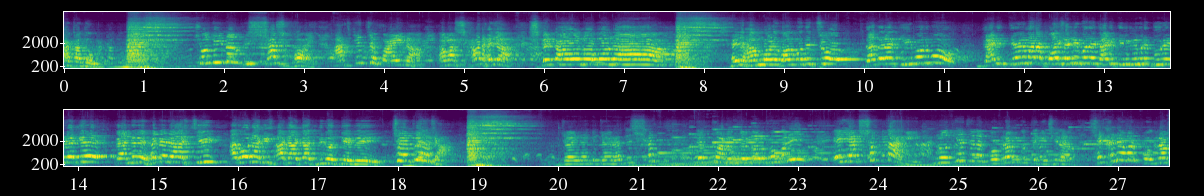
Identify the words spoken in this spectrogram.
টাকা দেবো। যদি না বিশ্বাস হয়, আজকের যে পাই না আমার ষাট হাজার, সেটাও নেব না। সেই হামবড়ে গল্প দিচ্ছ? দাদারা কি বলব? গাড়ি তেল মারা পয়সা নেই বলে গাড়ি তিন কিলোমিটার দূরে রেখে প্যান্ডেলে হেঁটে আসছি, আর ও নাকি ষাট হাজার ফেরত দেবে। চেপে যা। জয় রাগে জয় রাগে শ্যাম। একটু আনন্দের গল্প করি। এই এক সপ্তাহ আগে নদিয়া জেলায় প্রোগ্রাম করতে গেছিলাম। সেখানে আমার প্রোগ্রাম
